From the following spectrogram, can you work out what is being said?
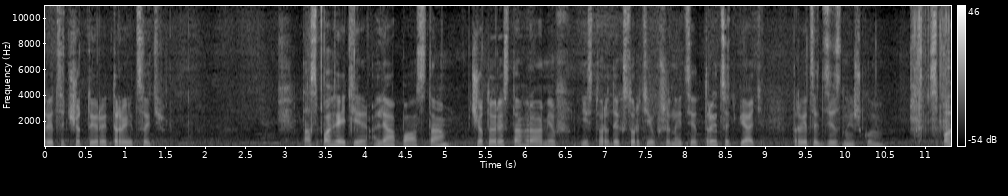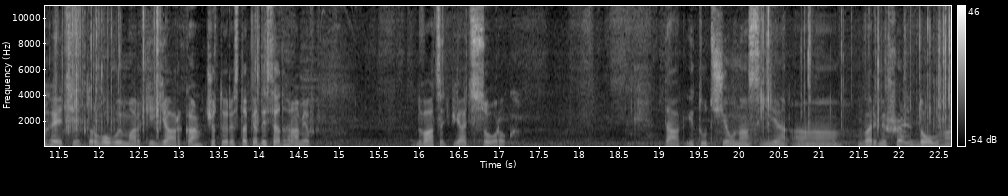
34,30. Та спагеті ля паста 400 грамів із твердих сортів пшениці 35,30 зі знижкою. Спагеті торгової марки Ярка 450 грамів 25,40. Так, і тут ще у нас є а, вермішель довга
